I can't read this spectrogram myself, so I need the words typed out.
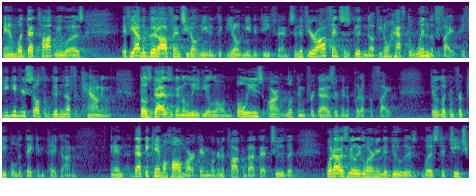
And what that taught me was, if you have a good offense, you don't need a, you don't need a defense. And if your offense is good enough, you don't have to win the fight. If you give yourself a good enough accounting, those guys are going to leave you alone. Bullies aren't looking for guys who are going to put up a fight. They're looking for people that they can pick on. And that became a hallmark, and we're going to talk about that too. But what I was really learning to do was, was to teach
